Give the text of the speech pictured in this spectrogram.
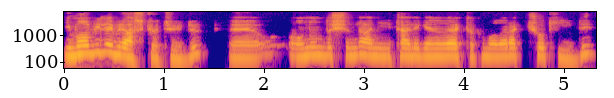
Immobile biraz kötüydü. Ee, onun dışında hani İtalya genel olarak takım olarak çok iyiydi.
